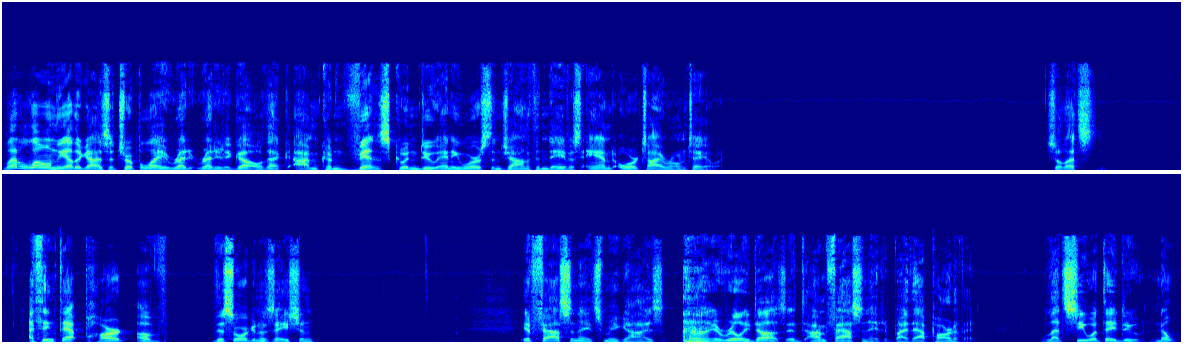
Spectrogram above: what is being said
Let alone the other guys at AAA ready, ready to go. That I'm convinced couldn't do any worse than Jonathan Davis and or Tyrone Taylor. So let's. I think that part of this organization, it fascinates me, guys. it really does. It, I'm fascinated by that part of it. Let's see what they do. Nope.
